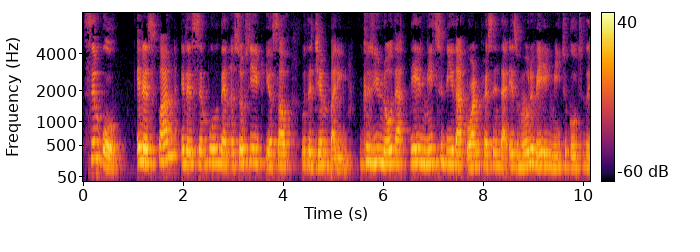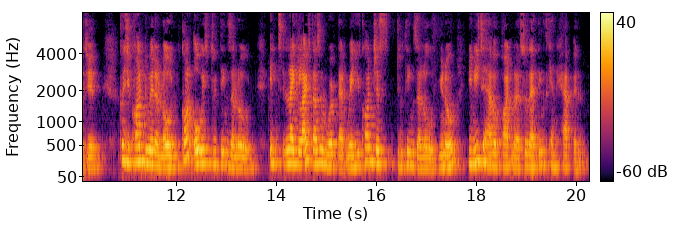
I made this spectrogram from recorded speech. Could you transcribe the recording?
simple. It is fun, it is simple, then associate yourself with a gym buddy. Because you know that there needs to be that one person that is motivating me to go to the gym. Because you can't do it alone. You can't always do things alone. It like life doesn't work that way. You can't just do things alone you know? You need to have a partner so that things can happen.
